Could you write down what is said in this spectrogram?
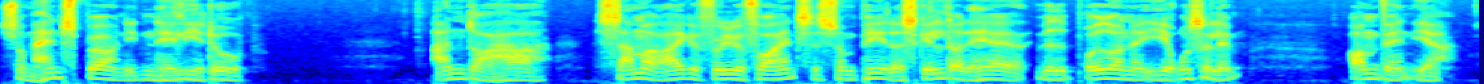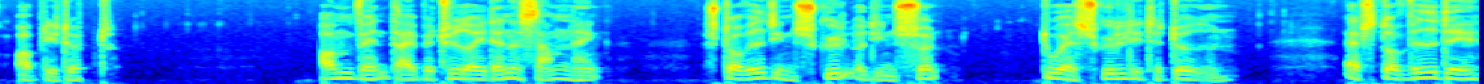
som hans børn i den hellige dåb. Andre har samme rækkefølge foran sig, som Peter skildrer det her ved brødrene i Jerusalem. Omvend jer og bliv døbt. Omvend dig betyder i denne sammenhæng, stå ved din skyld og din synd. Du er skyldig til døden. At stå ved det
